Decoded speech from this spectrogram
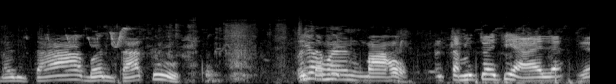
બનતા બનતા તું. તમે માહો. તમે ચોથી આવેલા હે?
